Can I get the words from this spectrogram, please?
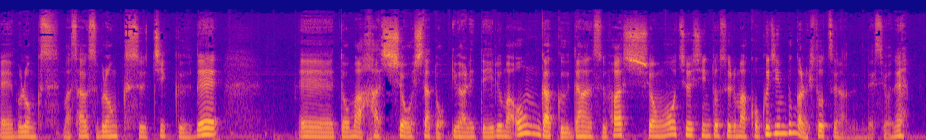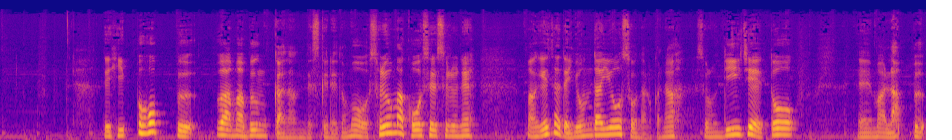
えブロンクス、まあ、サウスブロンクス地区で、えーとまあ、発祥したと言われている、まあ、音楽、ダンス、ファッションを中心とする、まあ、黒人文化の一つなんですよね。でヒップホップはまあ文化なんですけれどもそれをまあ構成するね、まあ、現在で4大要素なのかなその DJ と、えーまあラップ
